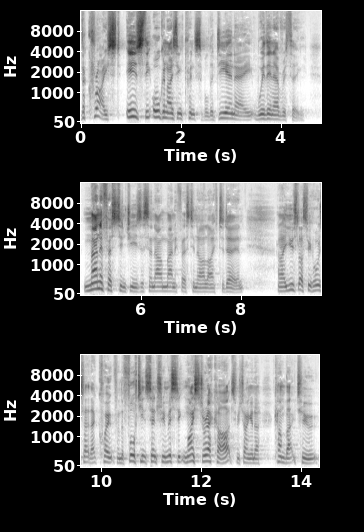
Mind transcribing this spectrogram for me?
the Christ is the organizing principle, the DNA within everything manifest in Jesus and now manifest in our life today. And, and I used last week, always like that quote from the 14th century mystic Meister Eckhart, which I'm going to come back to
